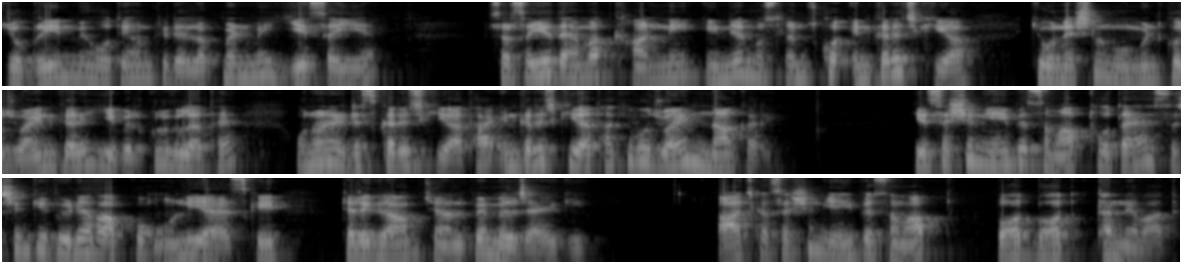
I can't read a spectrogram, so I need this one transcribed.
जो ब्रेन में होते हैं, उनके डेवलपमेंट में, ये सही है। सर सैयद अहमद खान ने इंडियन मुस्लिम्स को इनकरेज किया कि वो नेशनल मूवमेंट को ज्वाइन करें, ये बिल्कुल गलत है। उन्होंने डिस्करेज किया था इनकरेज किया था कि वो ज्वाइन ना करें। ये सेशन यहीं पे समाप्त होता है। सेशन की पीडीएफ आपको only S K telegram channel पे मिल जाएगी। आज का सेशन यहीं पे समाप्त। बहुत बहुत धन्यवाद।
